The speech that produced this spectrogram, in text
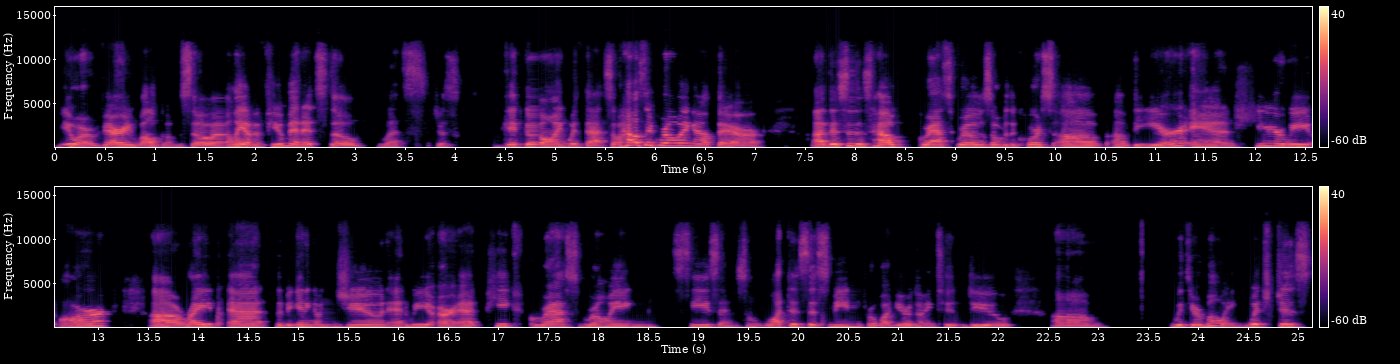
You are very welcome. So I only have a few minutes, so let's just get going with that. So how's it growing out there? Uh, this is how grass grows over the course of, of the year. And here we are uh, right at the beginning of June, and we are at peak grass growing season. So what does this mean for what you're going to do um, with your mowing, which is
